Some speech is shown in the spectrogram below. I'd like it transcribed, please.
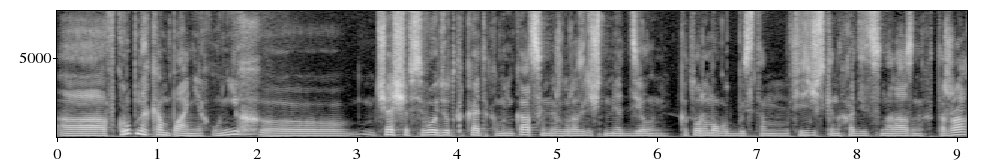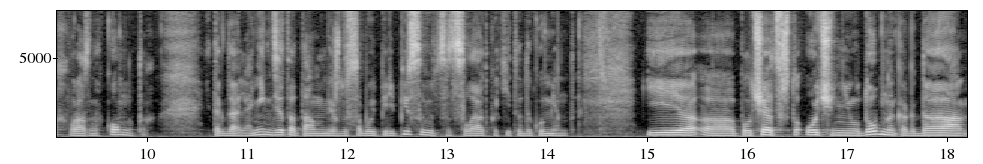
А в крупных компаниях у них э, чаще всего идет какая-то коммуникация между различными отделами, которые могут быть там физически находиться на разных этажах, в разных комнатах и так далее. Они где-то там между собой переписываются, отсылают какие-то документы. И э, получается, что очень неудобно, когда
